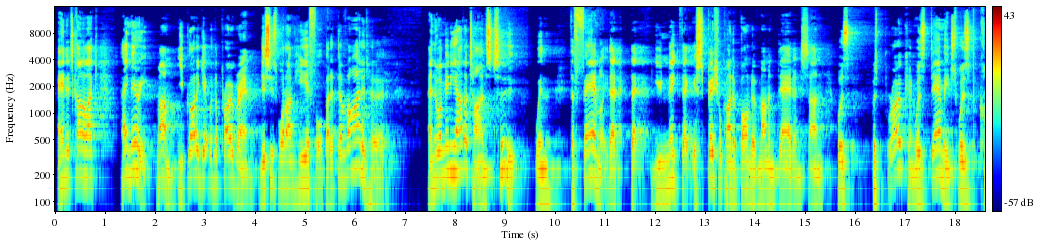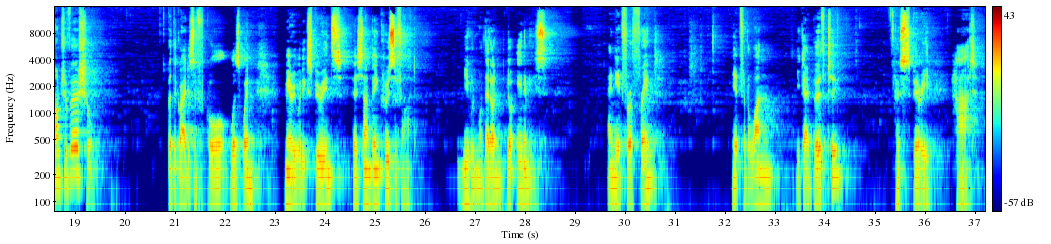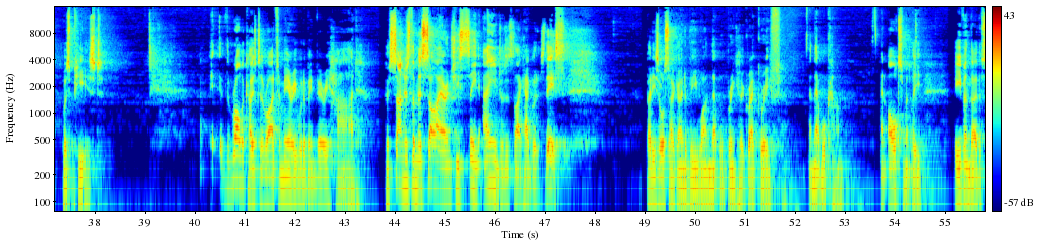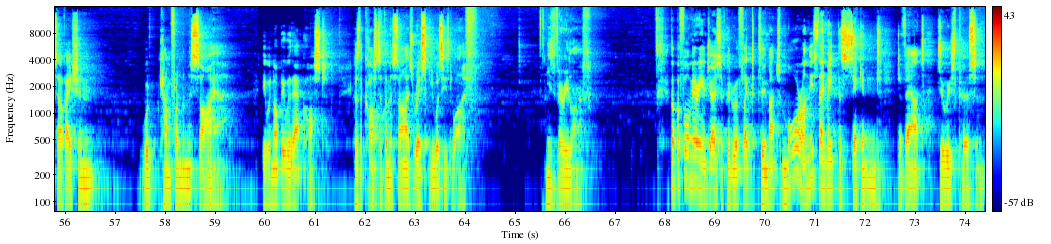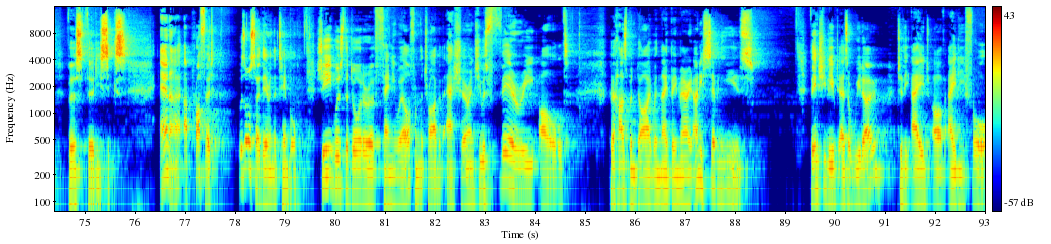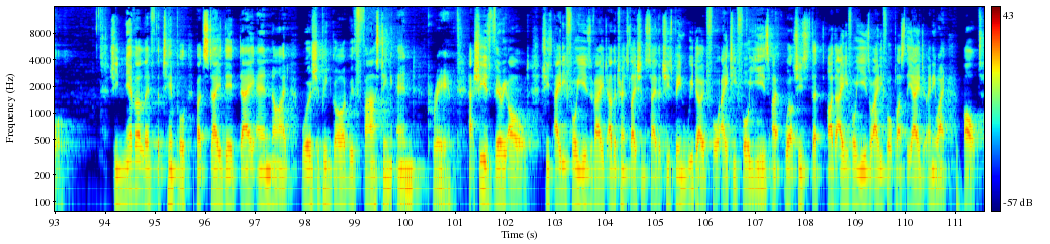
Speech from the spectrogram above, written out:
And it's kind of like, hey, Mary, mum, you got to get with the program. This is what I'm here for. But it divided her. And there were many other times too when the family, that, that unique, that special kind of bond of mum and dad and son was, was broken, was damaged, was controversial. But the greatest of all was when Mary would experience her son being crucified. You wouldn't want that on your enemies. And yet, for a friend, yet for the one you gave birth to, her very heart was pierced. The roller coaster ride for Mary would have been very hard. Her son is the Messiah, and she's seen angels. It's like, how good is this? But he's also going to be one that will bring her great grief, and that will come. And ultimately, even though the salvation would come from the Messiah, it would not be without cost, because the cost of the Messiah's rescue was his life, his very life. But before Mary and Joseph could reflect too much more on this, they meet the second devout Jewish person. Verse 36. Anna, a prophet, was also there in the temple. She was the daughter of Phanuel from the tribe of Asher, and she was very old. Her husband died when they'd been married only seven years. Then she lived as a widow to the age of 84. She never left the temple, but stayed there day and night, worshipping God with fasting and prayer. Uh, she is very old. She's 84 years of age. Other translations say that she's been widowed for 84 years. Uh, well, she's that either 84 years or 84 plus the age. Anyway, old.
